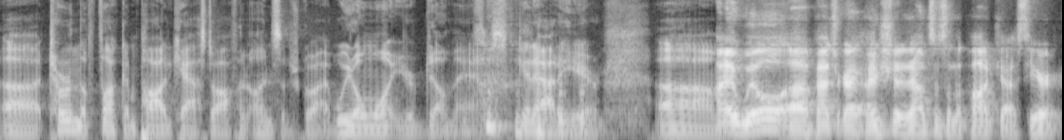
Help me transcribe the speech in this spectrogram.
uh, turn the fucking podcast off and unsubscribe. We don't want your dumb ass. Get out of here. Um, I will, uh, Patrick. I, I, should announce this on the podcast here.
